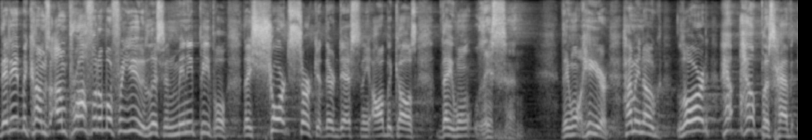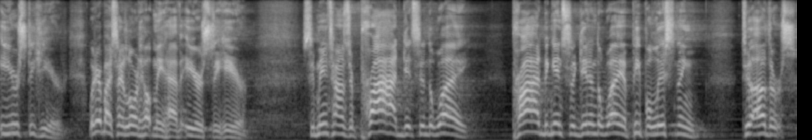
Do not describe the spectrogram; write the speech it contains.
then it becomes unprofitable for you. Listen, many people, they short circuit their destiny all because they won't listen. They won't hear. How many know, Lord, help us have ears to hear? Would everybody say, Lord, help me have ears to hear? See, many times their pride gets in the way. Pride begins to get in the way of people listening to others.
